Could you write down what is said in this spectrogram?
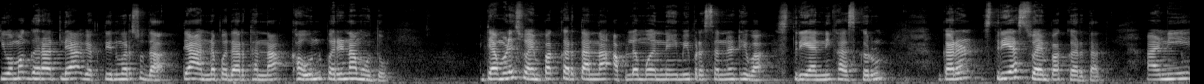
किंवा मग घरातल्या व्यक्तींवर सुद्धा त्या अन्नपदार्थांना खाऊन परिणाम होतो. त्यामुळे स्वयंपाक करताना आपलं मन नेहमी प्रसन्न ठेवा स्त्रियांनी खास करून. कारण स्त्रियाच स्वयंपाक करतात आणि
